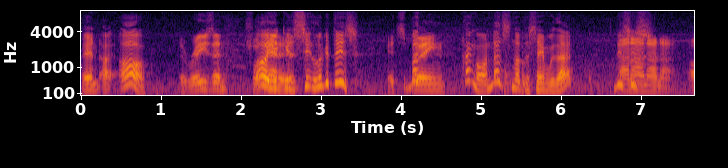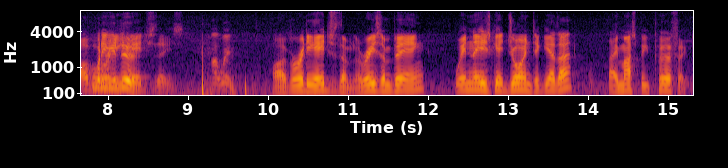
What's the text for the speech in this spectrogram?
And I, oh, The reason for oh, you can see, look at this. it's but- been Hang on, that's not the same with that. This no, no, is, no, no. I've What do you already do? edged these. Oh, wait. I've already edged them. The reason being, when these get joined together, they must be perfect.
